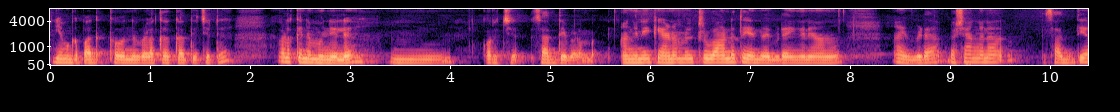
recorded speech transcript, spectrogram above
ഇനി നമുക്ക് പതുക്കെ ഒന്ന് വിളക്കൊക്കെ കത്തിച്ചിട്ട് വിളക്കിന് മുന്നിൽ കുറച്ച് സദ്യ വിളമ്പ്. അങ്ങനെയൊക്കെയാണ് നമ്മൾ ട്രിവാൻഡ്രത്ത് ചെയ്യുന്നത്. ഇവിടെ എങ്ങനെയാണ് ആ ഇവിടെ. പക്ഷെ അങ്ങനെ സദ്യ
